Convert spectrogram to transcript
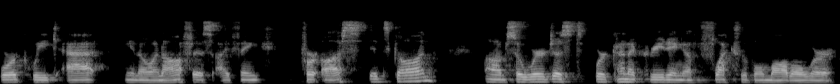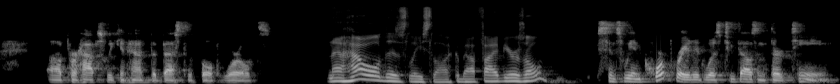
work week at you know an office i think for us it's gone. Um, so we're just we're kind of creating a flexible model where uh, perhaps we can have the best of both worlds now how old is leaselock about five years old since we incorporated was 2013,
